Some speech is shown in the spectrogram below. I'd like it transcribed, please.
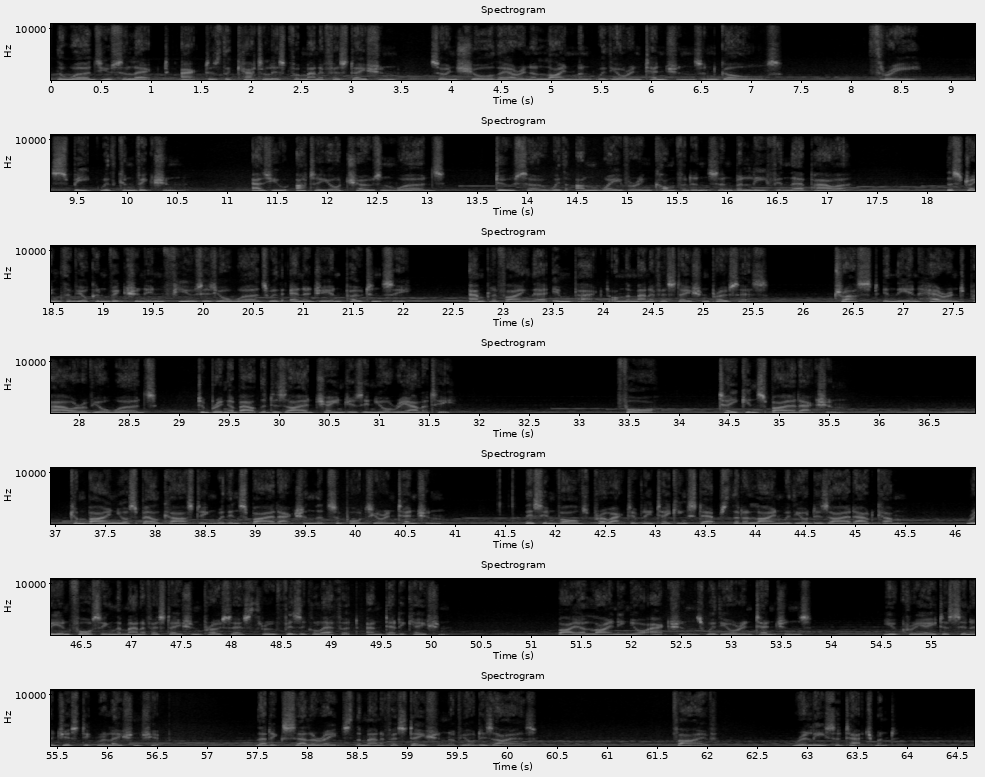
The words you select act as the catalyst for manifestation, so ensure they are in alignment with your intentions and goals. 3. Speak with conviction. As you utter your chosen words, do so with unwavering confidence and belief in their power. The strength of your conviction infuses your words with energy and potency, amplifying their impact on the manifestation process. Trust in the inherent power of your words to bring about the desired changes in your reality. 4. Take inspired action. Combine your spell casting with inspired action that supports your intention. This involves proactively taking steps that align with your desired outcome, reinforcing the manifestation process through physical effort and dedication. By aligning your actions with your intentions, you create a synergistic relationship that accelerates the manifestation of your desires. 5. Release attachment.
